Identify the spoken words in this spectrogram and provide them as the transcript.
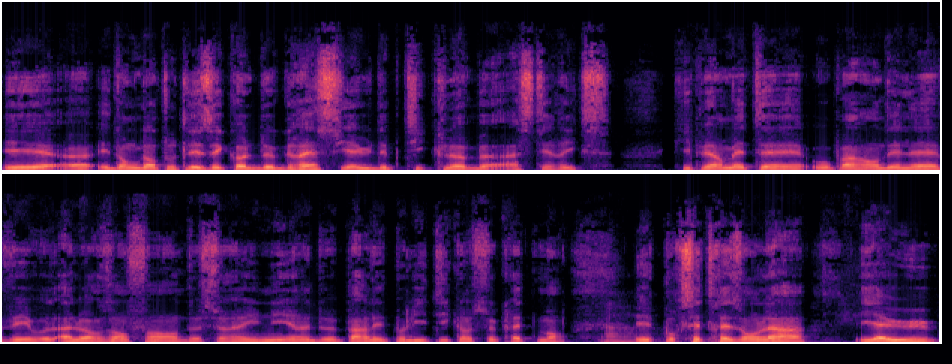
Et, euh, et, donc dans toutes les écoles de Grèce, il y a eu des petits clubs Astérix qui permettaient aux parents d'élèves et à leurs enfants de se réunir et de parler de politique en secrètement. Ah. Et pour cette raison-là, il y a eu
